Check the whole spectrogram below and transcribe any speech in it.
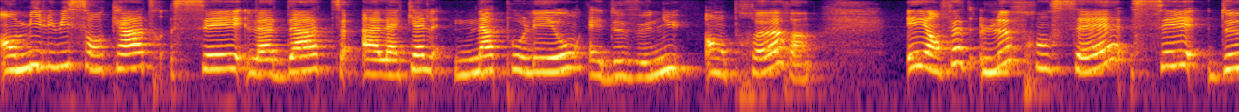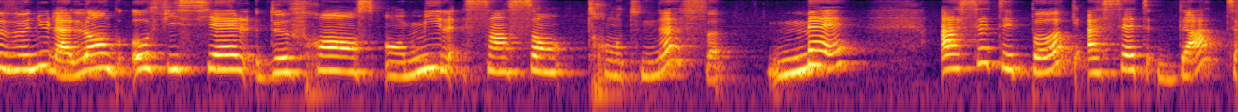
en 1804, c'est la date à laquelle Napoléon est devenu empereur. Et en fait, le français, c'est devenu la langue officielle de France en 1539, mais à cette époque, à cette date,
